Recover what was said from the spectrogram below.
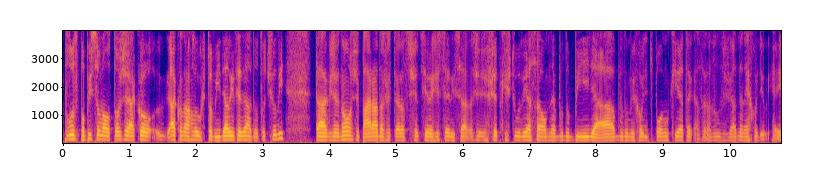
plus popisoval to, že ako, ako náhle už to vydali teda a dotočili, takže no, že paráda, že teraz všetci režiséri sa, že všetky štúdia sa o mňa budú byť a budú mi chodiť ponuky a tak a zrazu žiadne nechodili, hej.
